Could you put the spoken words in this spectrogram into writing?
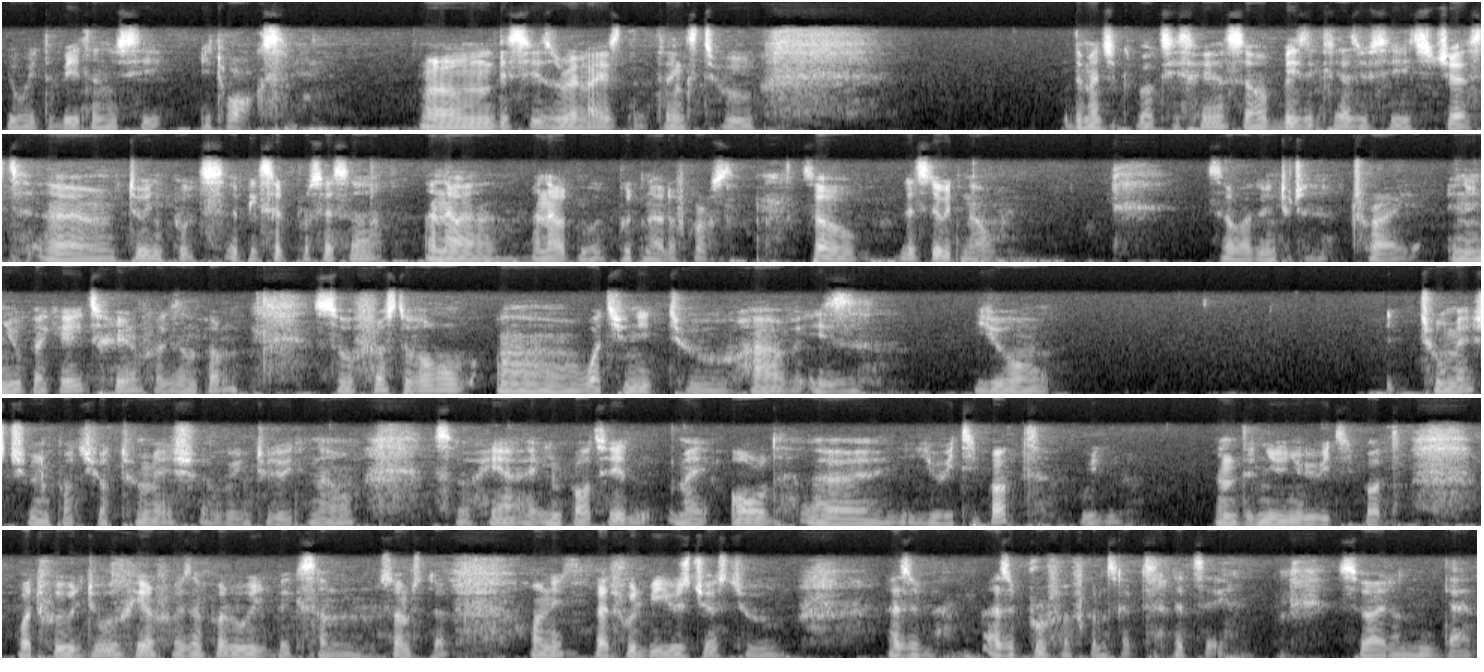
you wait a bit and you see it works. Um, this is realized thanks to the magic box is here. So basically as you see it's just uh, two inputs a pixel processor and a, an output node of course. So let's do it now so we're going to try in a new package here, for example. So first of all, uh, what you need to have is your two mesh to import your two mesh. I'm going to do it now. So here I imported my old uh, UV pot and the new UV pot. What we will do here, for example, we'll bake some some stuff on it that will be used just to as a as a proof of concept, let's say. So I don't need that.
